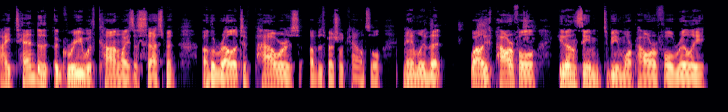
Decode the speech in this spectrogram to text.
I tend to agree with Conway's assessment of the relative powers of the special counsel, namely that while he's powerful, he doesn't seem to be more powerful, really,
